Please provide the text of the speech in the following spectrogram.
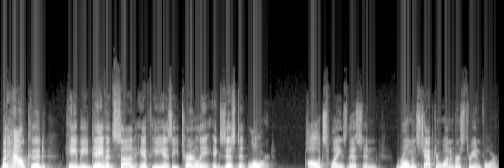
But how could he be David's son if he is eternally existent Lord? Paul explains this in Romans chapter 1, verse 3 and 4.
